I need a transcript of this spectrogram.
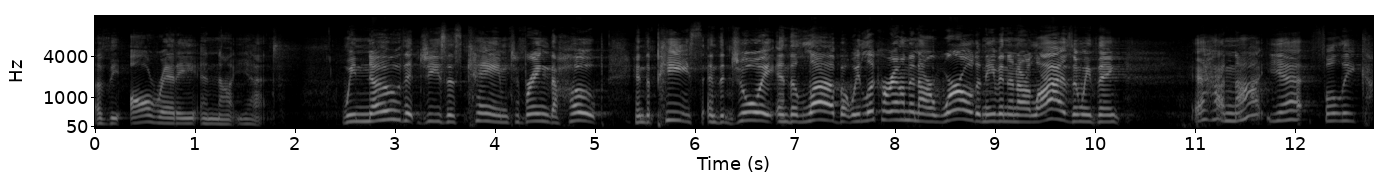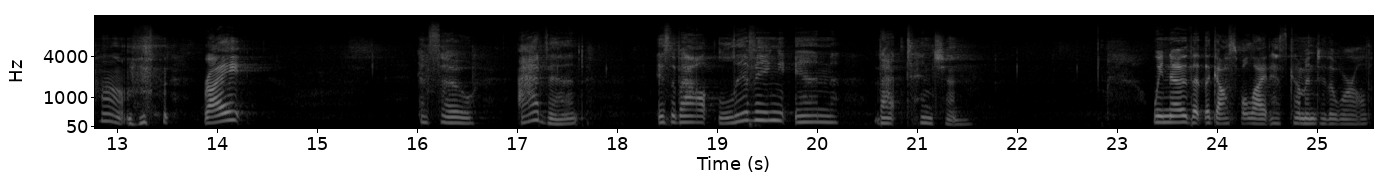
of the already and not yet. We know that Jesus came to bring the hope and the peace and the joy and the love, but we look around in our world and even in our lives and we think, it had not yet fully come, right? And so, Advent is about living in that tension. We know that the gospel light has come into the world.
